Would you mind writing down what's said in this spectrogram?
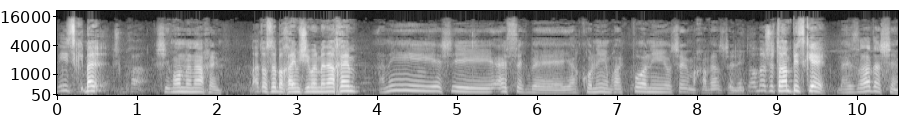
מי יזכה? שמעון מנחם. מה אתה עושה בחיים, שמעון מנחם? אני, יש לי עסק בירקונים, רק פה אני יושב עם החבר שלי. אתה אומר שטראמפ יזכה. בעזרת השם.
